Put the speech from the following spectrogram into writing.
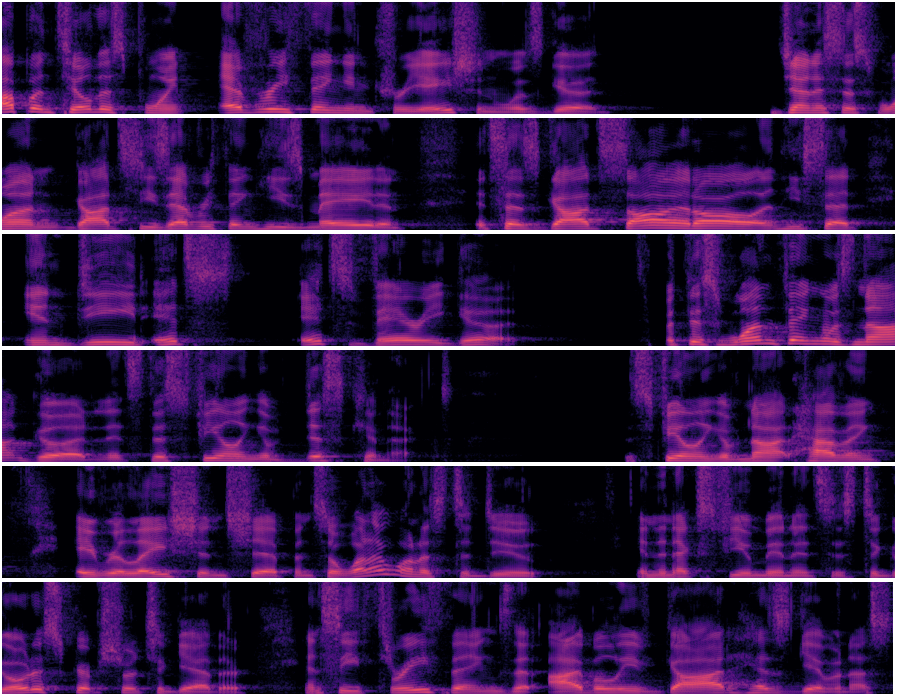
up until this point, everything in creation was good. Genesis 1, God sees everything he's made and it says God saw it all and he said, "Indeed, it's it's very good." But this one thing was not good and it's this feeling of disconnect. This feeling of not having a relationship. And so what I want us to do in the next few minutes is to go to scripture together and see three things that I believe God has given us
